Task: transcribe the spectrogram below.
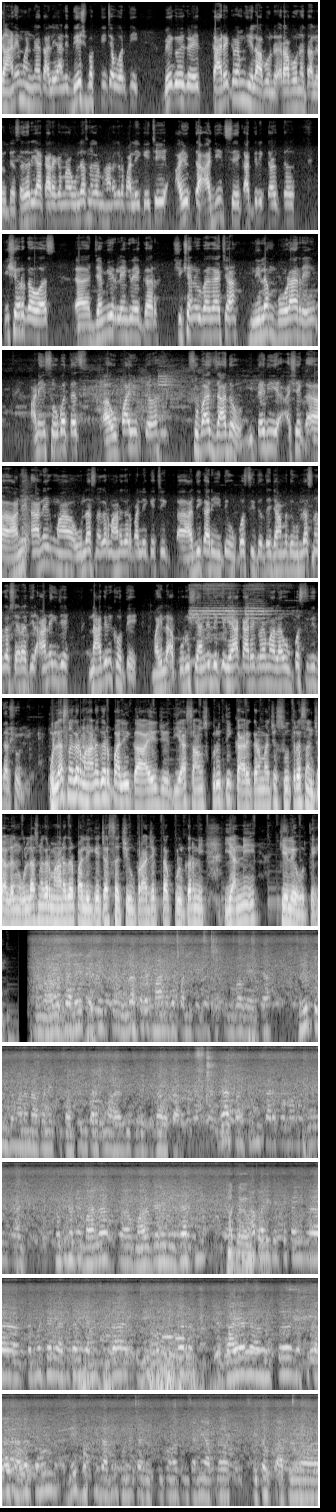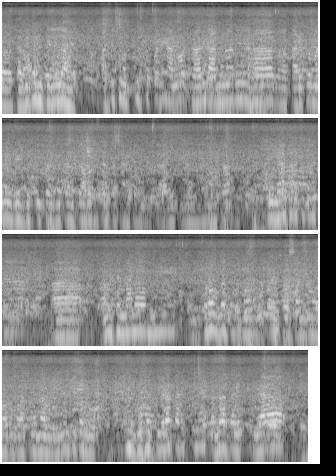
गाणे म्हणण्यात आले आणि देशभक्तीच्या वरती वेगवेगळे कार्यक्रम हे राबवून राबवण्यात आले होते. सदर या कार्यक्रमाला उल्हासनगर महानगरपालिकेचे आयुक्त अजित शेख अतिरिक्त आयुक्त किशोर गवस जमीर लेंगरेकर शिक्षण विभागाच्या नीलम बोडारे आणि सोबतच उपायुक्त सुभाष जाधव इत्यादी असे अने अनेक महा उल्हासनगर महानगरपालिकेचे अधिकारी इथे उपस्थित होते ज्यामध्ये उल्हासनगर शहरातील अनेक जे नागरिक होते महिला पुरुष यांनी देखील या कार्यक्रमाला उपस्थिती दर्शवली. उल्हासनगर महानगरपालिका आयोजित या सांस्कृतिक कार्यक्रमाचे सूत्रसंचालन उल्हासनगर महानगरपालिकेच्या सचिव प्राजक्ता कुलकर्णी यांनी केले होते. महाविद्यालय तसेच उल्हासनगर महानगरपालिकेच्या सचिव विभाग यांच्या संयुक्त विद्यमानानं आपण एक सांस्कृतिक कार्यक्रम आयोजित केला होता. या सांस्कृतिक कार्यक्रमामध्ये छोटे छोटे बालक महाविद्यालयीन विद्यार्थी महापालिकेचे काही कर्मचारी अधिकारी यांनी सुद्धा एक देशभक्तीपर गायन नृत्य याची कला सादर करून देशभक्ती जागृत होण्याच्या दृष्टिकोनातून त्यांनी आपलं इथं आपलं सादरीकरण केलेलं आहे. अतिशय उत्कृष्टपणे अंगावर कार्य आणणारे हा कार्यक्रम आणि देशभक्तीपर गीतांचा वर्षाचा कार्यक्रम आहे आणि या कार्यक्रमाच्या अनुषंगानं मी सर्व उल्हासनगर विनंती करतो. की जसं तेरा तारीख ते पंधरा तारीख या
